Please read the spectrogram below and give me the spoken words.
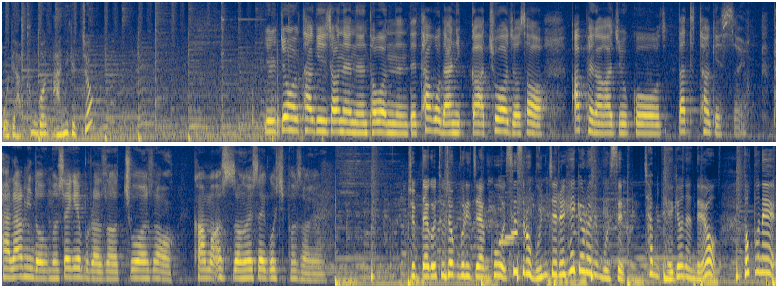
어디 아픈 건 아니겠죠? 일정을 타기 전에는 더웠는데 타고 나니까 추워져서 앞에 가가지고 따뜻하게 했어요. 바람이 너무 세게 불어서 추워서 가마성을 쐬고 싶어서요. 춥다고 투정 부리지 않고 스스로 문제를 해결하는 모습 참 대견한데요. 덕분에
